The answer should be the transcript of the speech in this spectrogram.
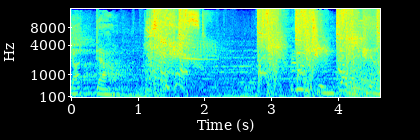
Shut down. Blue team double kill.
